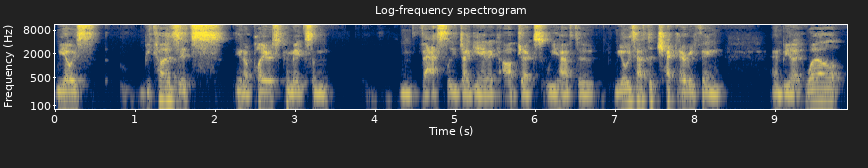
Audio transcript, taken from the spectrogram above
we always because it's you know players can make some vastly gigantic objects we have to we always have to check everything and be like well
